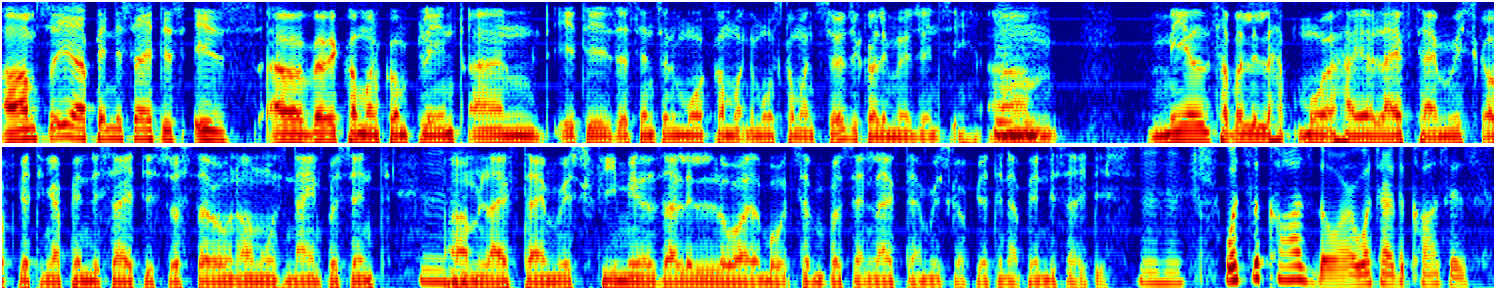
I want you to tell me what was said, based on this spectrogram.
Um, so yeah, appendicitis is a very common complaint, and it is essentially more common, the most common surgical emergency. Mm-hmm. Males have a little more higher lifetime risk of getting appendicitis, just around almost 9%. percent mm hmm um, lifetime risk. Females are a little lower, about 7% lifetime risk of getting appendicitis. Mm-hmm. What's the cause, though, or what are the causes?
